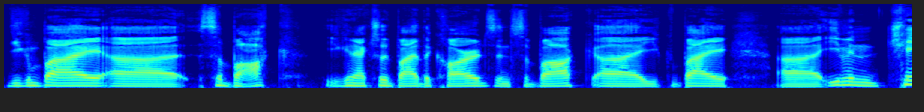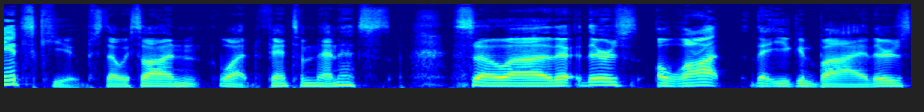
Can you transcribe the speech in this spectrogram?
You can buy uh, sabacc. You can actually buy the cards in sabacc. Uh, you can buy uh, even chance cubes that we saw in what Phantom Menace. So uh, there, there's a lot that you can buy. There's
